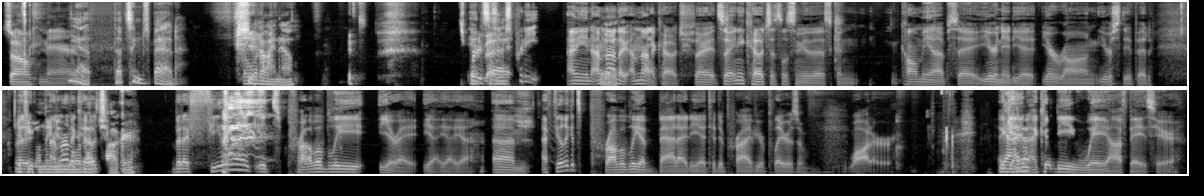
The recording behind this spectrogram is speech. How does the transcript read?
So, Man. Yeah, that seems bad. But what do I know? it's pretty It's, bad. uh, Seems pretty I mean, I'm Yeah. not a I'm not a coach, right? So any coach that's listening to this can call me up, say, You're an idiot, you're wrong, you're stupid. But if you only I'm knew not a more about coach, soccer. but I feel like it's probably you're right. Yeah, yeah, yeah. Um, I feel like it's probably a bad idea to deprive your players of water. Yeah, I Again, I, could be way off base here.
